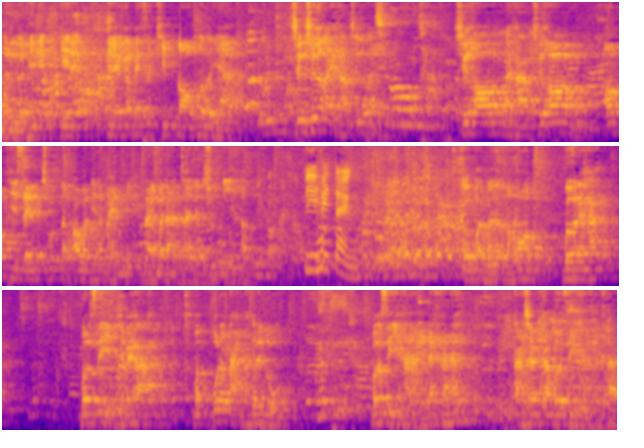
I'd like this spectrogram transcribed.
มึนเลยพี่เล็กพี่เล็กพี่เล็กก็ไม่สคริปต์น้องเลยอะชื่อชื่ออะไรครับ ชื่ออะไรชื่ออ้อค่ะชื่ออ้อมนะครับ ชื่ออ้อมอ้อมพรีเซนต์ชุดแต่ว่าวันนี้ทำไมมีแรงบันดาลใจในชุดนี้ครับพี่ให้แต่งเออปล่อยมาน้องอ้อมเบอร์อะไรคะเบอร์สี่ใช่ไหมคะ มาพูดดังๆเขาจะได้รู้เบอร์สี่ค่ะเบอร์สี่หายนะคะ อ่าเชิญค่ะเบอร์สี่หายค่ะ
